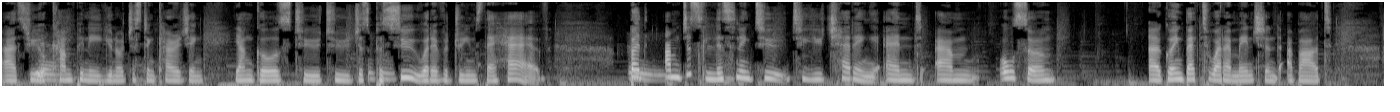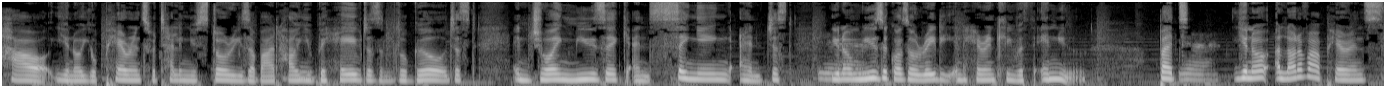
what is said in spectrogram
uh, through your company. You know, just encouraging young girls to to just mm-hmm. pursue whatever dreams they have. But mm. I'm just listening to to you chatting, and um, also uh, going back to what I mentioned about how you know your parents were telling you stories about how you mm. behaved as a little girl just enjoying music and singing and just yeah. you know music was already inherently within you but yeah. you know a lot of our parents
